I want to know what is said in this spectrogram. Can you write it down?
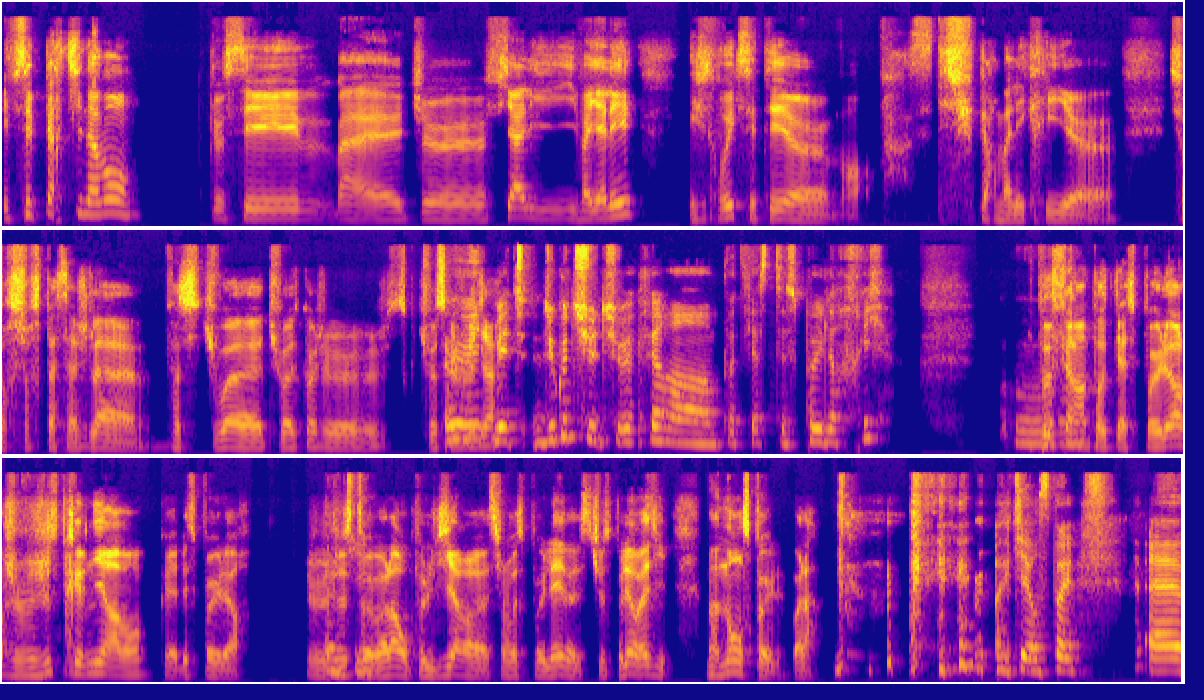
Et tu sais pertinemment que c'est bah, que Fial il, il va y aller. Et j'ai trouvé que c'était euh, oh, c'était super mal écrit euh, sur, sur ce passage-là. Enfin, si tu vois, tu vois de quoi je, tu vois ce que Oui, je veux dire? mais tu- du coup, tu, tu veux faire un podcast spoiler free? On peut faire un podcast spoiler. Je veux juste prévenir avant qu'il y ait des spoilers. Je veux Ok. juste, voilà, on peut le dire euh, si on veut spoiler. euh, Si tu veux spoiler, vas-y. Maintenant, on spoil. Voilà. Ok, on spoil. Euh,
